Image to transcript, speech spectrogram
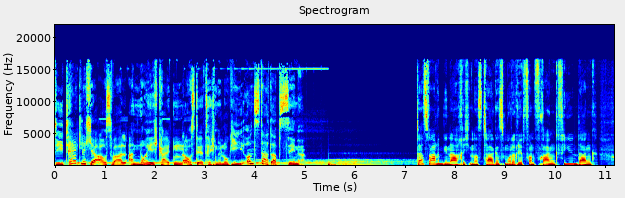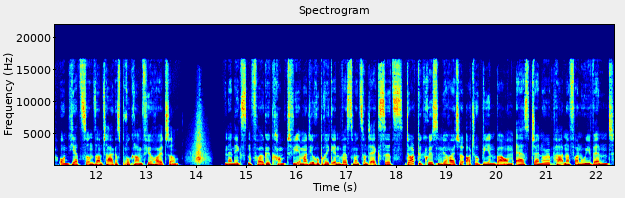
Die tägliche Auswahl an Neuigkeiten aus der Technologie- und Startup-Szene. Das waren die Nachrichten des Tages, moderiert von Frank. Vielen Dank. Und jetzt zu unserem Tagesprogramm für heute. In der nächsten Folge kommt wie immer die Rubrik Investments und Exits. Dort begrüßen wir heute Otto Bienbaum. Er ist General Partner von Revent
